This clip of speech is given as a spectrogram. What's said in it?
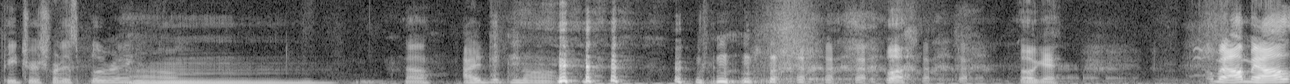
features for this Blu-ray? Um, no. I did not. Well, okay. I mean, I mean, I,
